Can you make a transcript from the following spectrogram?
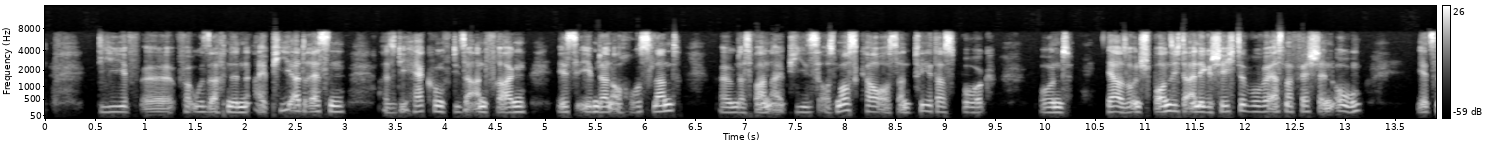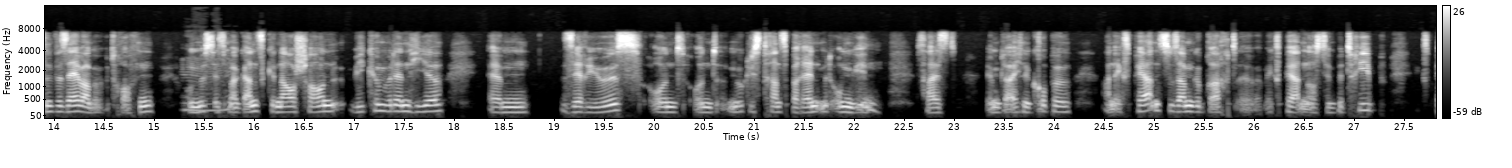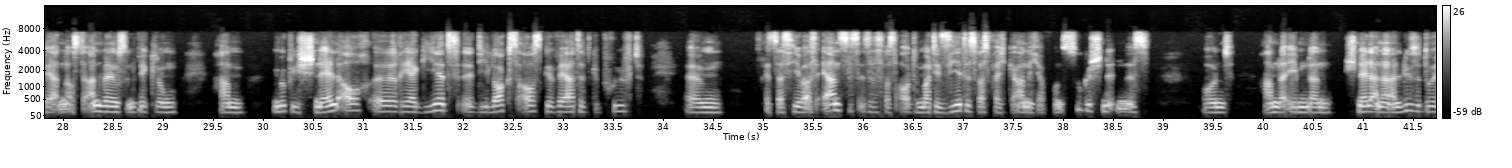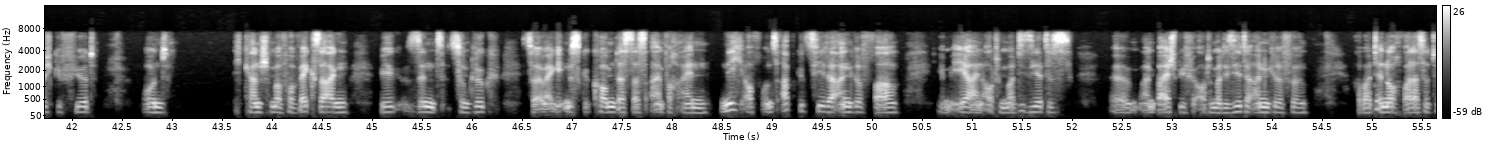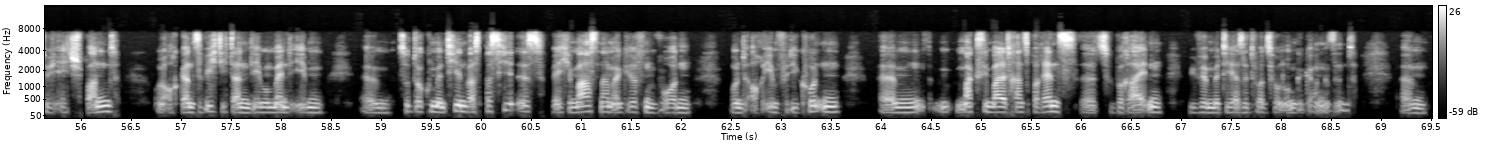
die äh, verursachenden IP-Adressen, also die Herkunft dieser Anfragen, ist eben dann auch Russland. Ähm, das waren IPs aus Moskau, aus St. Petersburg. Und ja, so entspann sich da eine Geschichte, wo wir erstmal feststellen, oh, jetzt sind wir selber betroffen und mhm. müssen jetzt mal ganz genau schauen, wie können wir denn hier ähm, seriös und, und möglichst transparent mit umgehen. Das heißt, wir haben gleich eine Gruppe an Experten zusammengebracht, äh, Experten aus dem Betrieb, Experten aus der Anwendungsentwicklung, haben möglichst schnell auch äh, reagiert, äh, die Logs ausgewertet, geprüft, ähm, ist das hier was Ernstes, ist es was Automatisiertes, was vielleicht gar nicht auf uns zugeschnitten ist? Und haben da eben dann schnell eine Analyse durchgeführt. Und ich kann schon mal vorweg sagen, wir sind zum Glück zu einem Ergebnis gekommen, dass das einfach ein nicht auf uns abgezielter Angriff war, eben eher ein automatisiertes, äh, ein Beispiel für automatisierte Angriffe. Aber dennoch war das natürlich echt spannend und auch ganz wichtig, dann in dem Moment eben ähm, zu dokumentieren, was passiert ist, welche Maßnahmen ergriffen wurden und auch eben für die Kunden ähm, maximale Transparenz äh, zu bereiten, wie wir mit der Situation umgegangen sind. Ähm,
